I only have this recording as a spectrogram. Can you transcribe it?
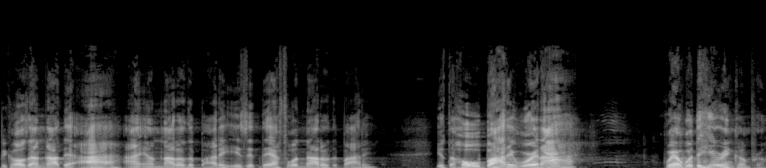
Because I'm not the eye, I am not of the body, is it therefore not of the body? If the whole body were an eye, where would the hearing come from?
